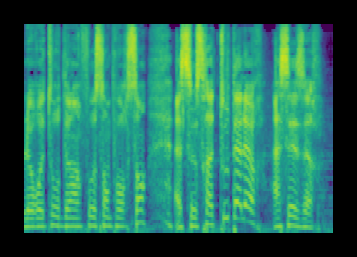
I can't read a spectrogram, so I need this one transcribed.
Le retour de l'info 100%, euh, ce sera tout à l'heure à 16h.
